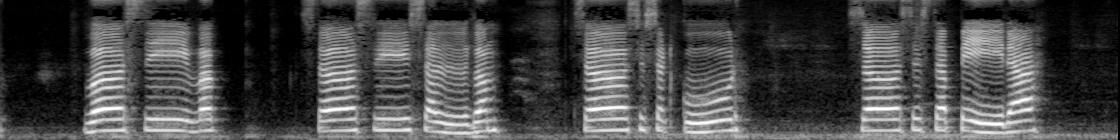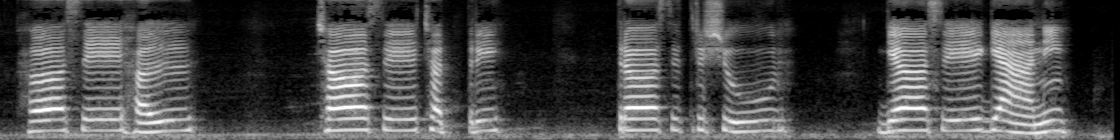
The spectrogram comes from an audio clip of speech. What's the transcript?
व से वक स से सलगम स से षटकोण स से सपेरा ह से हल छ से छत्री त्र से त्रिशूल ज्ञ से ज्ञानी।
